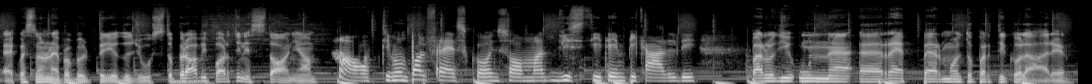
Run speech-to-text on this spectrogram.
Eh, questo non è proprio il periodo giusto, però vi porto in Estonia. Ah, ottimo, un po' al fresco, insomma, visti i tempi caldi. Parlo di un eh, rapper molto particolare,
